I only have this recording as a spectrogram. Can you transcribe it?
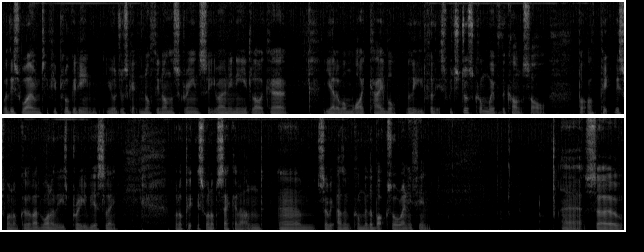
Well this won't, if you plug it in you'll just get nothing on the screen so you only need like a yellow and white cable lead for this which does come with the console but I've picked this one up because I've had one of these previously but I picked this one up second hand um, so it hasn't come with a box or anything. Uh, so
